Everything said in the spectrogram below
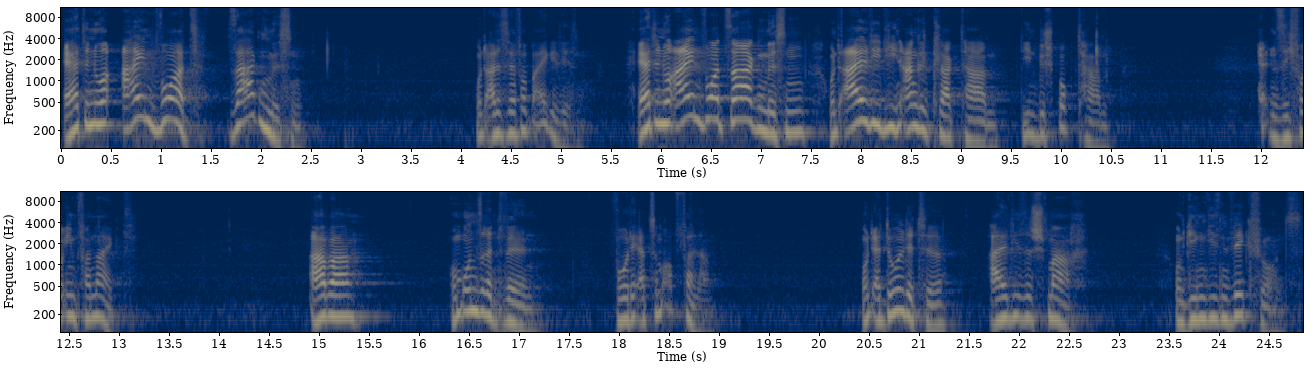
Er hätte nur ein Wort sagen müssen und alles wäre vorbei gewesen. Er hätte nur ein Wort sagen müssen und all die, die ihn angeklagt haben, die ihn bespuckt haben, hätten sich vor ihm verneigt. Aber um unseren Willen wurde er zum Opferlamm. Und er duldete all diese Schmach und ging diesen Weg für uns.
